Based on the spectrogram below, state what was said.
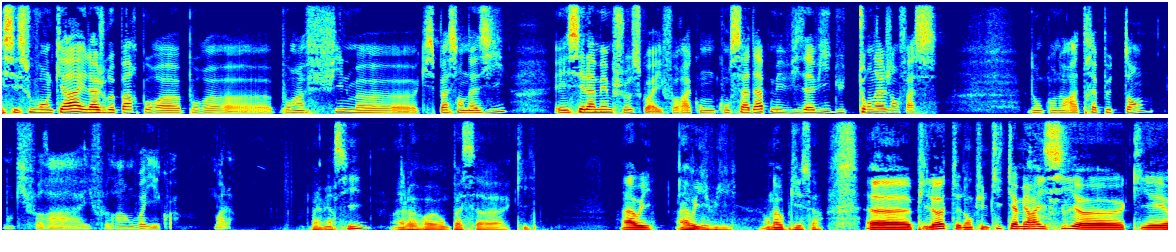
c'est souvent le cas. Et là, je repars pour euh, pour euh, pour un film euh, qui se passe en Asie. Et c'est la même chose quoi. Il faudra qu'on s'adapte, mais vis-à-vis du tournage en face. Donc on aura très peu de temps. Donc il faudra il faudra envoyer quoi. Voilà. Bah, merci. Alors euh, on passe à qui? Ah oui, ah oui, oui. On a oublié ça. Euh, pilote, donc une petite caméra ici euh, qui est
